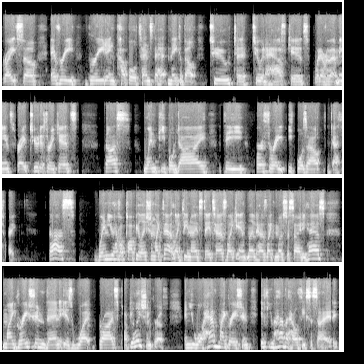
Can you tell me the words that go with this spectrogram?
right? So every breeding couple tends to ha- make about two to two and a half kids, whatever that means, right? Two to three kids. Thus, when people die, the birth rate equals out the death rate. Thus, when you have a population like that, like the United States has, like England has, like most society has, migration then is what drives population growth. And you will have migration if you have a healthy society,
